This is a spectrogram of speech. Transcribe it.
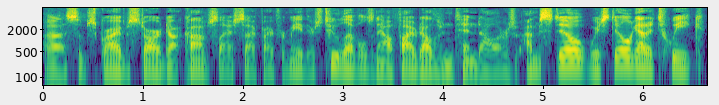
Uh, subscribestar.com slash sci-fi for me there's two levels now five dollars and ten dollars i'm still we still got to tweak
